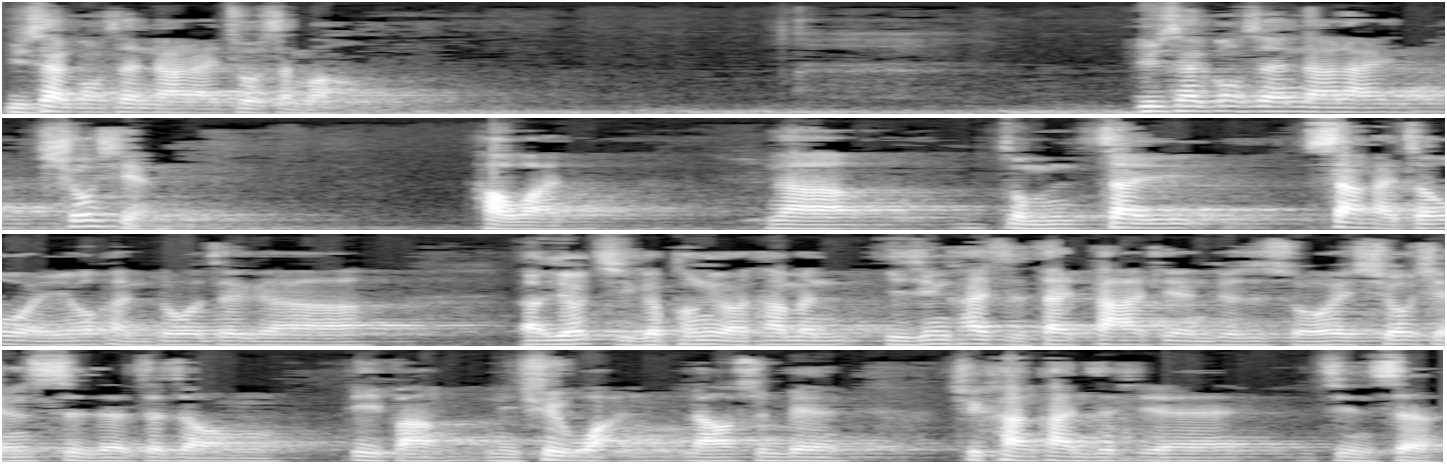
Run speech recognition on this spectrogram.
鱼菜共生拿来做什么？鱼菜共生拿来休闲，好玩。那我们在上海周围有很多这个，呃，有几个朋友他们已经开始在搭建，就是所谓休闲式的这种地方，你去玩，然后顺便去看看这些景色。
